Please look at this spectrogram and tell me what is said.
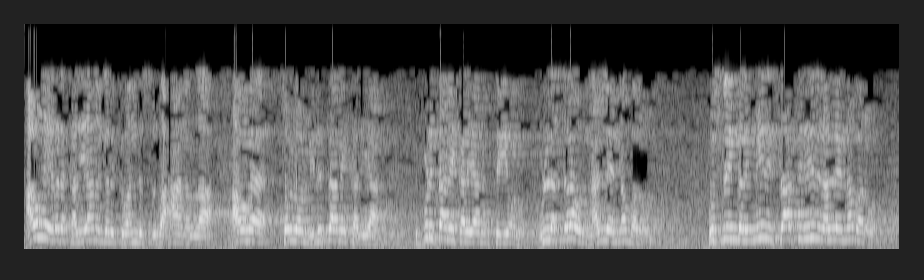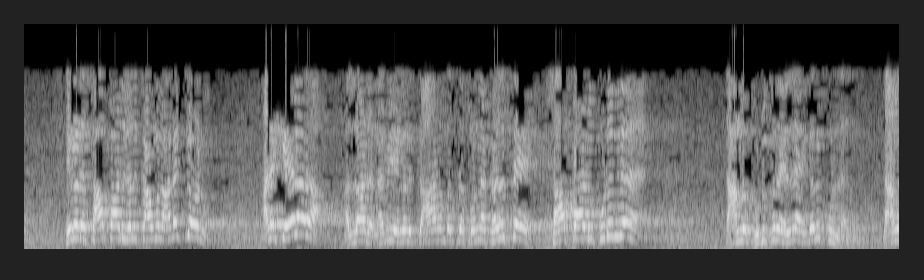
அவங்க எங்களோட கல்யாணங்களுக்கு வந்து சுபகா நல்லா அவங்க சொல்லணும் இதுதானே கல்யாணம். இப்படித்தானே கல்யாணம் செய்யணும். உள்ளத்துல ஒரு நல்ல எண்ணம் வரும் முஸ்லிம்களின் மீது இஸ்லாத்தின் மீது நல்ல எண்ணம் வரும் எங்களோட சாப்பாடுகளுக்கு அவங்களை அழைக்கணும். அழைக்க இயலாதா? அல்லாட நபி எங்களுக்கு ஆரம்பத்துல சொன்ன கருத்தே சாப்பாடு கொடுங்க. நாங்க கொடுக்கிற எல்லாம் எங்களுக்குள்ள. நாங்க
